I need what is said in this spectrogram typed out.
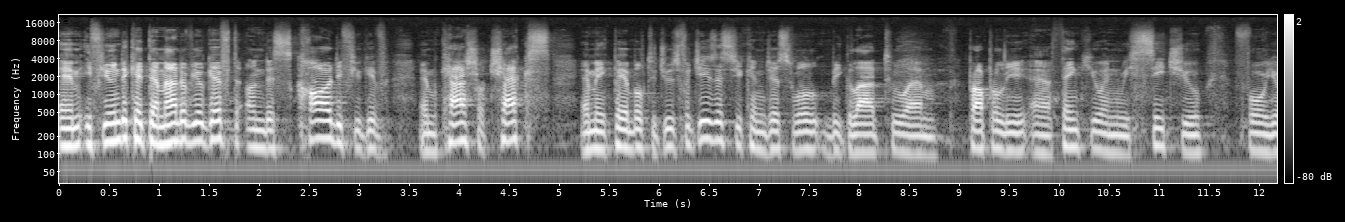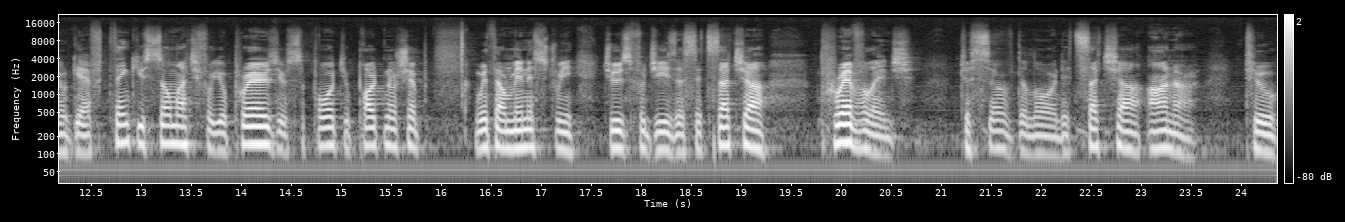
Um, if you indicate the amount of your gift on this card, if you give um, cash or checks and make payable to Jews for Jesus, you can just, we'll be glad to um, properly uh, thank you and receipt you for your gift. Thank you so much for your prayers, your support, your partnership with our ministry, Jews for Jesus. It's such a privilege to serve the Lord. It's such an honor to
